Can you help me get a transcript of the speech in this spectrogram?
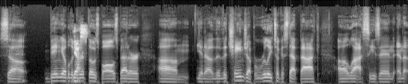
So, being able to Yes. grip those balls better, um, you know, the the changeup really took a step back uh, last season, and uh,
